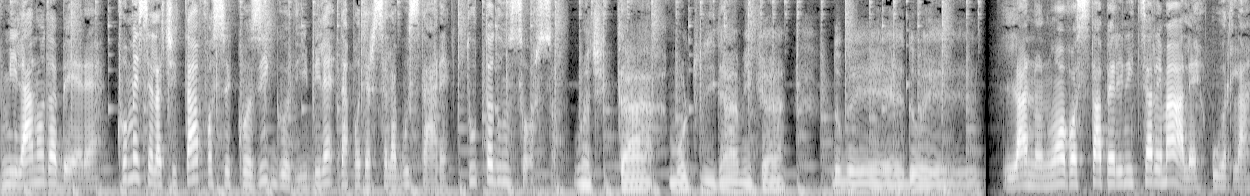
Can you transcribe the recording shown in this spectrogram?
Milano da bere, come se la città fosse così godibile da potersela gustare tutta ad un sorso. Una città molto dinamica dove, dove... L'anno nuovo sta per iniziare male, urla.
